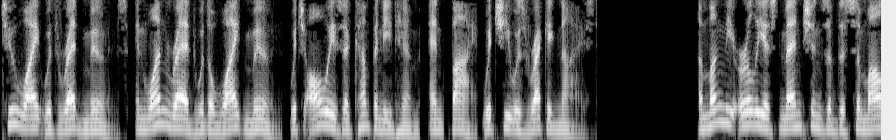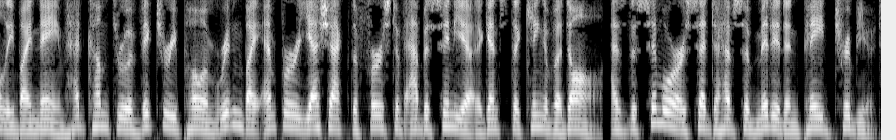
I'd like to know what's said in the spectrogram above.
two white with red moons, and one red with a white moon, which always accompanied him, and by which he was recognized. Among the earliest mentions of the Somali by name had come through a victory poem written by Emperor Yeshak I of Abyssinia against the king of Adal, as the Simor are said to have submitted and paid tribute.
